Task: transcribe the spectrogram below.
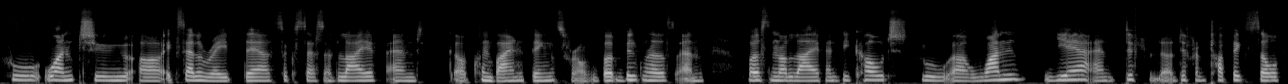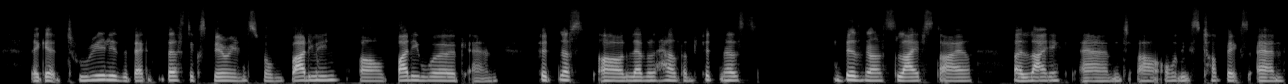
who want to uh, accelerate their success in life and uh, combine things from business and personal life and be coached through uh, one year and different uh, different topics so they get really the best, experience from body uh, body work and fitness uh, level health and fitness business lifestyle uh, life and uh, all these topics and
